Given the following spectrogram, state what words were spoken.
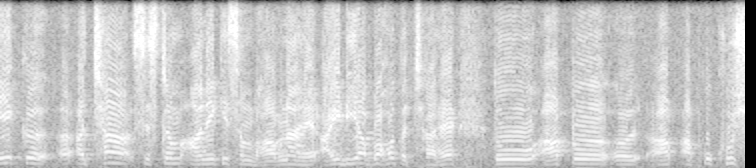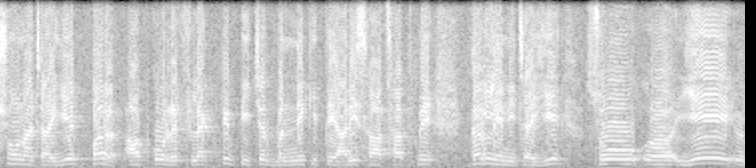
एक अच्छा सिस्टम आने की संभावना है। आइडिया बहुत अच्छा है। तो आप, आप आपको खुश होना चाहिए पर आपको रिफ्लेक्टिव टीचर बनने की तैयारी साथ साथ में कर लेनी चाहिए। सो ये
